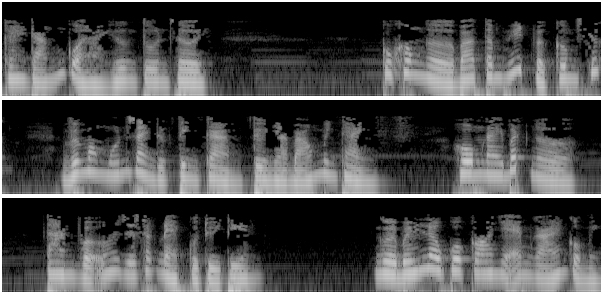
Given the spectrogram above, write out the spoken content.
cay đắng của Hải Hương tuôn rơi. Cô không ngờ bao tâm huyết và công sức với mong muốn giành được tình cảm từ nhà báo Minh Thành. Hôm nay bất ngờ, tan vỡ dưới sắc đẹp của Thủy Tiên. Người bấy lâu cô coi như em gái của mình.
